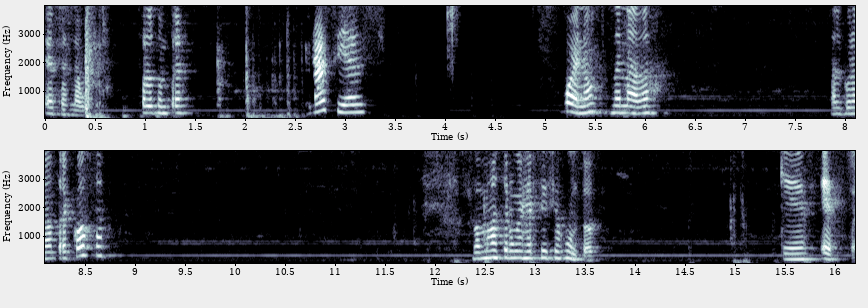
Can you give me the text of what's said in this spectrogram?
Esa es la última. Solo son tres. Gracias. Bueno, de nada. ¿Alguna otra cosa? Vamos a hacer un ejercicio juntos. Que es este.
